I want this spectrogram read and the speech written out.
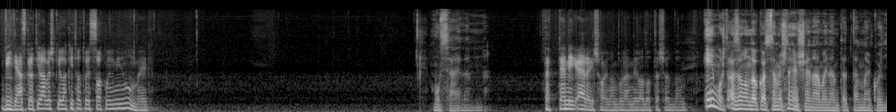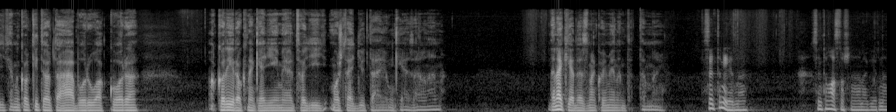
Vigyázz Attilával is kialakítható egy szakmai minimum még? Muszáj lenne. Tehát te még erre is hajlandó lennél adott esetben? Én most azon gondolkoztam, és nagyon sajnálom, hogy nem tettem meg, hogy így, amikor kitört a háború, akkor, akkor írok neki egy e-mailt, hogy így most együtt álljunk ki ez ellen. De ne kérdezz meg, hogy miért nem tettem meg. Szerintem írd meg. Szerintem hasznos lenne megírned.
